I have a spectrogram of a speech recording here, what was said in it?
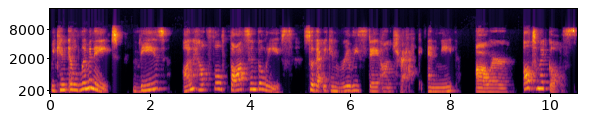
we can eliminate these unhelpful thoughts and beliefs so that we can really stay on track and meet our ultimate goals.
